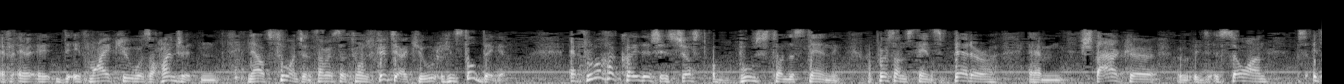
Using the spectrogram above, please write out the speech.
If, uh, if my IQ was 100 and now it's 200, and somebody says 250 IQ, he's still bigger. If Ruach HaKodesh is just a boost to understanding, a person understands better, um, starker, uh, so on, it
